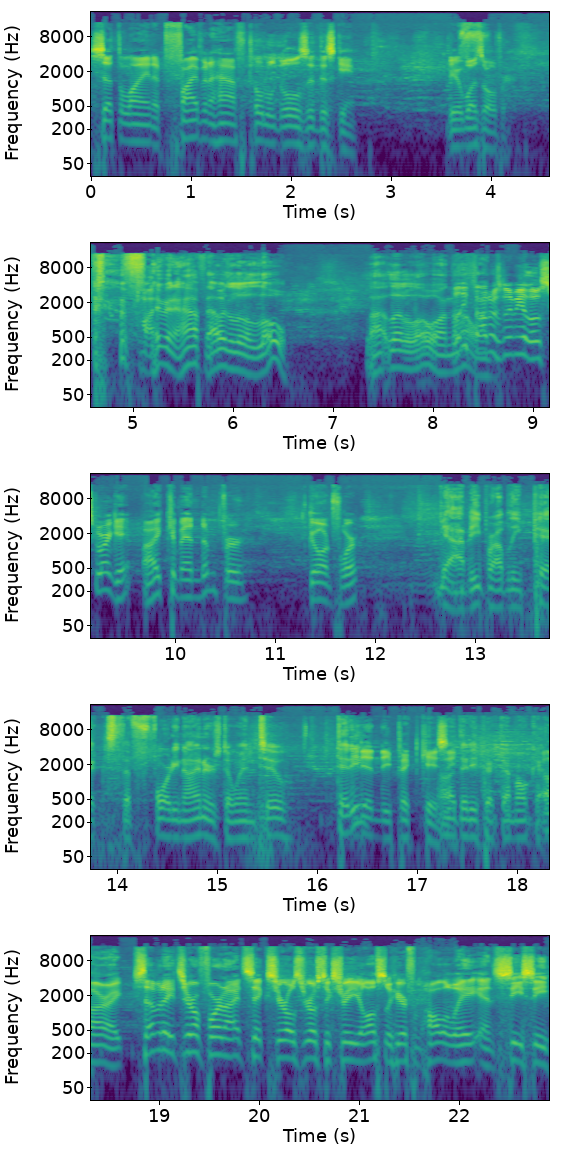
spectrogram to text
Set the line at five and a half total goals in this game. It was over. five and a half. That was a little low. A lot little low on the Well, that he thought one. it was going to be a low scoring game. I commend him for going for it. Yeah, but he probably picked the 49ers to win too. Did he? He didn't. He picked Casey. Oh, did he pick them? Okay. All right, 780-496-0063. You'll also hear from Holloway and Ceci.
